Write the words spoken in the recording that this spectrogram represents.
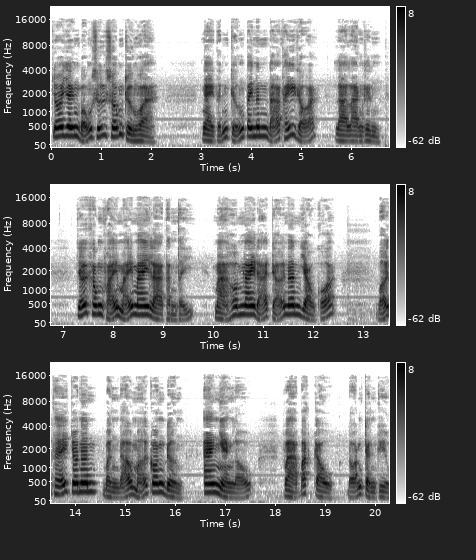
cho dân bổn xứ sớm trường hòa. Ngài tỉnh trưởng Tây Ninh đã thấy rõ là làng rừng, chớ không phải mãi may là thành thị, mà hôm nay đã trở nên giàu có. Bởi thế cho nên bần đạo mở con đường an nhàn lộ và bắt cầu đoạn Trần Kiều,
